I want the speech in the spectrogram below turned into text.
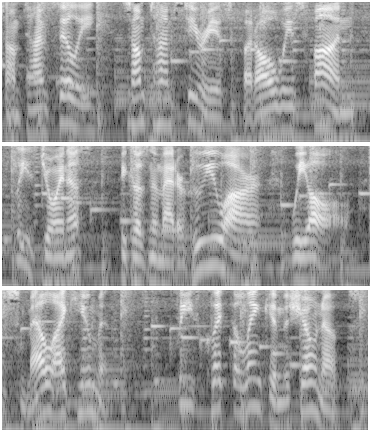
sometimes silly, sometimes serious, but always fun, please join us because no matter who you are, we all smell like humans. Please click the link in the show notes.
